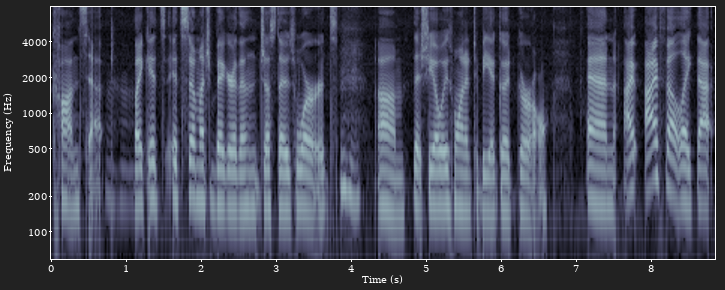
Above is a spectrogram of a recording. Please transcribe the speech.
concept. Mm-hmm. Like it's it's so much bigger than just those words. Mm-hmm. Um, that she always wanted to be a good girl, and I I felt like that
